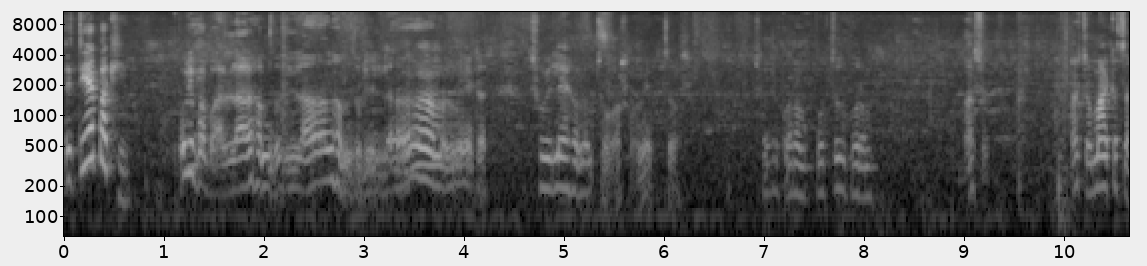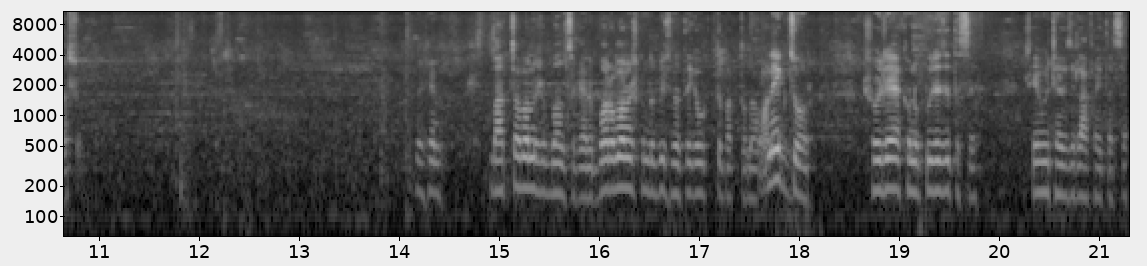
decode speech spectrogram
এটা টিয়া পাখি? ওরে বাবা, আল্লাহ, আলহামদুলিল্লাহ আলহামদুলিল্লাহ, আমার মেয়েটা শরীরে এখনও জ্বর, অনেক জ্বর। শরীর গরম, প্রচুর গরম। আসো আসো, মার কাছে আসো। দেখেন, বাচ্চা মানুষ বলছে কেন? বড় মানুষ কিন্তু বিছনা থেকে উঠতে পারতো না, অনেক জ্বর। শরীরে এখনও পুড়ে যেতেছে, সে উঠে যে লাফাইতেছে।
